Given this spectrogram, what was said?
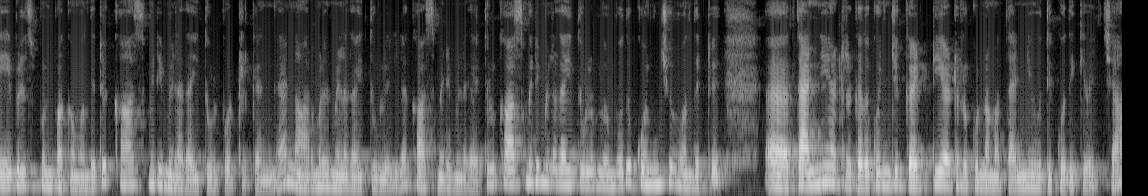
டேபிள் ஸ்பூன் பக்கம் வந்துட்டு காஷ்மீரி மிளகாய் தூள் போட்டிருக்கேங்க. நார்மல் மிளகாய் தூள் இல்லை காஷ்மீரி மிளகாய் தூள். காஷ்மீரி மிளகாய் தூளுங்கும்போது கொஞ்சம் வந்துட்டு தண்ணியாட்டு இருக்காது. கொஞ்சம் கட்டியாட்டு இருக்கும். நம்ம தண்ணி ஊற்றி கொதிக்க வச்சா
